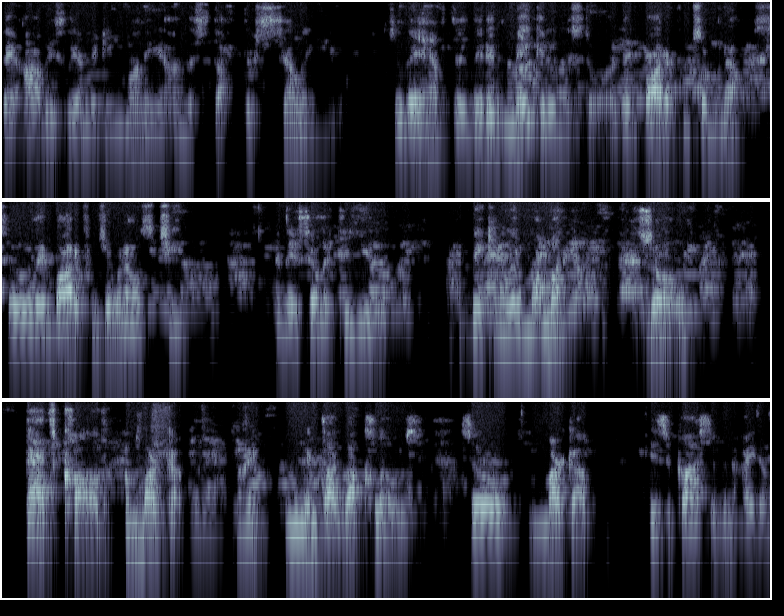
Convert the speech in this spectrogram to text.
they obviously are making money on the stuff they're selling you. So they have to, they didn't make it in the store, they bought it from someone else. So they bought it from someone else cheap and they sell it to you, making a little more money. So that's called a markup, right? We're going to talk about clothes. So markup is the cost of an item.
